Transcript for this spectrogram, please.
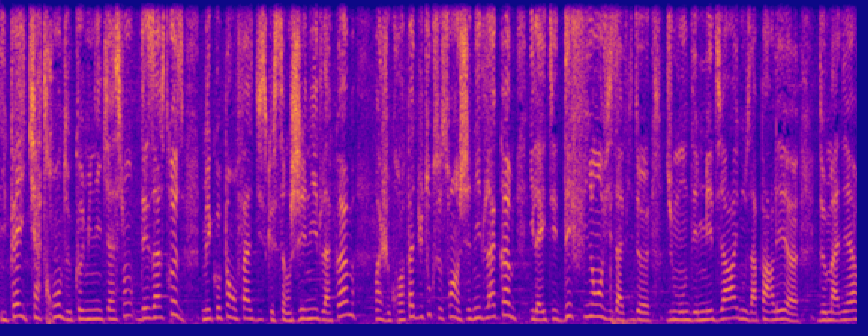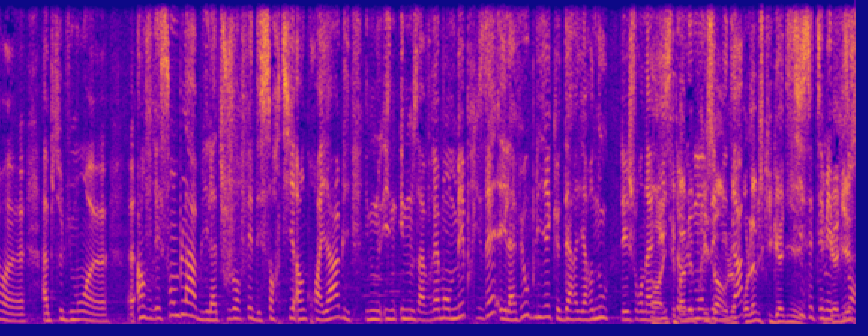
il paye 4 ans de communication désastreuse. Mes copains en face disent que c'est un génie de la com. Moi, je crois pas du tout que ce soit un génie de la com. Il a été défiant vis-à-vis du monde des médias. Il nous a parlé euh, de manière euh, absolument invraisemblable. Il a toujours fait des sorties incroyables. Il, il nous- a vraiment méprisés et il avait oublié que derrière nous, les il journalistes, pas le monde des. Le problème, c'est qu'il gagnait. si c'était gagnait, méprisant.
